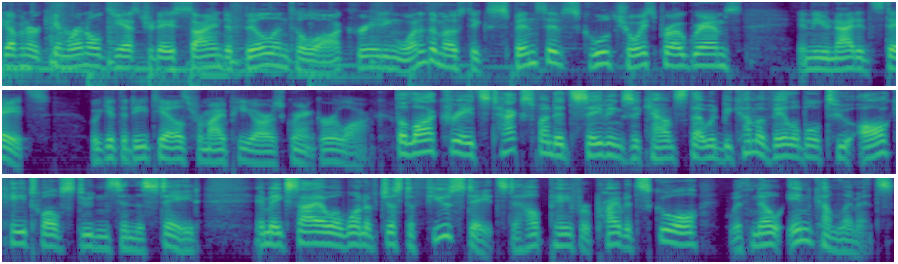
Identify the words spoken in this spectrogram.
Governor Kim Reynolds yesterday signed a bill into law creating one of the most expensive school choice programs in the United States. We get the details from IPR's Grant Gerlock. The law creates tax funded savings accounts that would become available to all K 12 students in the state. It makes Iowa one of just a few states to help pay for private school with no income limits.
